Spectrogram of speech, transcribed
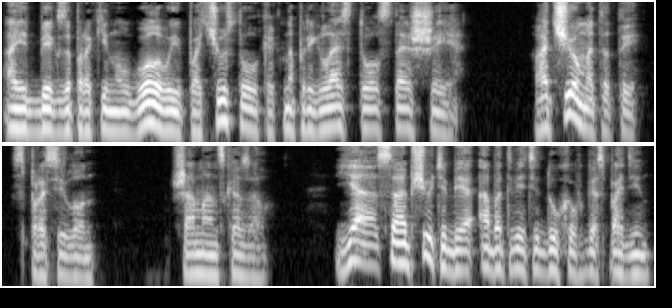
Аидбек запрокинул голову и почувствовал, как напряглась толстая шея. — О чем это ты? — спросил он. Шаман сказал. «Я сообщу тебе об ответе духов, господин».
